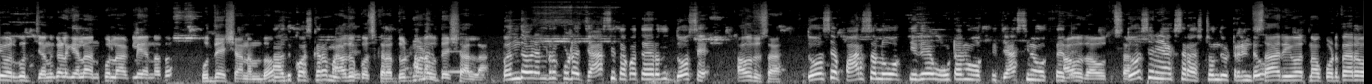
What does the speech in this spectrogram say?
ಜನಗಳಿಗೆ ಜನಗಳಿಗೆಲ್ಲ ಅನುಕೂಲ ಆಗ್ಲಿ ಅನ್ನೋದು ಉದ್ದೇಶ ನಮ್ದು. ಅದಕ್ಕೋಸ್ಕರ. ಅದಕ್ಕೋಸ್ಕರ ದುಡ್ಡು ಮಾಡೋ ಉದ್ದೇಶ ಅಲ್ಲ. ಬಂದವರೆಲ್ಲರೂ ಕೂಡ ಜಾಸ್ತಿ ತಗೋತಾ ಇರೋದು ದೋಸೆ. ಹೌದು ಸರ್. ದೋಸೆ ಪಾರ್ಸಲ್ ಹೋಗ್ತಿದೆ ಊಟನೂ ಹೋಗ್ತಿದೆ ಜಾಸ್ತಿನೇ ಹೋಗ್ತಾ ಇದೆ. ಹೌದು ಹೌದು ಸರ್. ದೋಸೆನೇ ಯಾಕೆ ಸರ್ ಅಷ್ಟೊಂದು ಟ್ರೆಂಡ್ ಸರ್ ಇವತ್ತು ನಾವು ಕೊಡ್ತಾ ಇರೋ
